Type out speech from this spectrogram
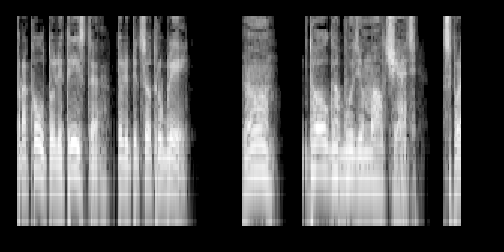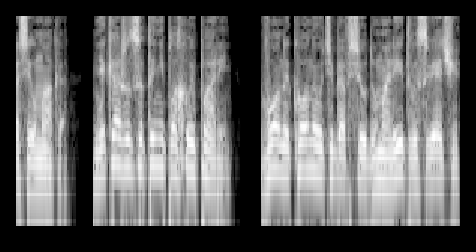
Прокол то ли 300, то ли 500 рублей. «Ну, долго будем молчать?» — спросил Мака. «Мне кажется, ты неплохой парень. Вон иконы у тебя всюду, молитвы, свечи.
